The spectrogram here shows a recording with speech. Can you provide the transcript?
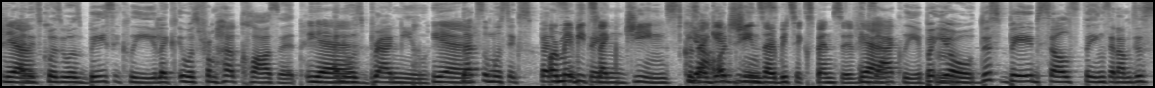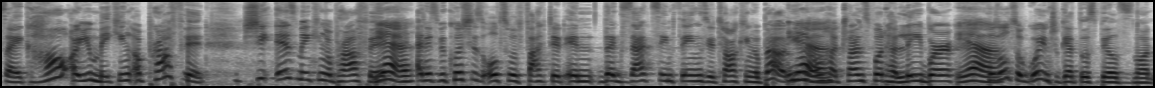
Yeah. and it's because it was basically like it was from her closet. Yeah. and it was brand new. Yeah. that's the most expensive. or maybe it's thing. like jeans because Yeah, I get jeans. jeans. are a bit expensive. Yeah, Mm. Exactly. But yo, this babe sells things, and I'm just like, how are you making a profit? She is making a profit. Yeah. And it's because she's also factored in the exact same things you're talking about. You Yeah. know, her transport, her labor. Yeah. Because also going to get those bills is not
